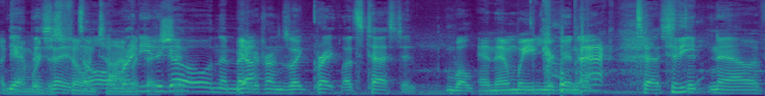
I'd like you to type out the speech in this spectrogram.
Again, yeah, we're just filling all time ready with to that go, shit. and then Yeah. Megatron's like, "Great, let's test it." Well, And then we you're go gonna back test to the- it now if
